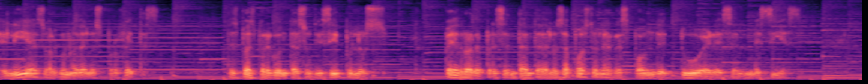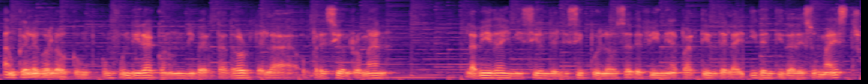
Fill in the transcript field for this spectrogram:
Elías o alguno de los profetas. Después pregunta a sus discípulos. Pedro, representante de los apóstoles, responde, tú eres el Mesías aunque luego lo confundirá con un libertador de la opresión romana. La vida y misión del discípulo se define a partir de la identidad de su maestro.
